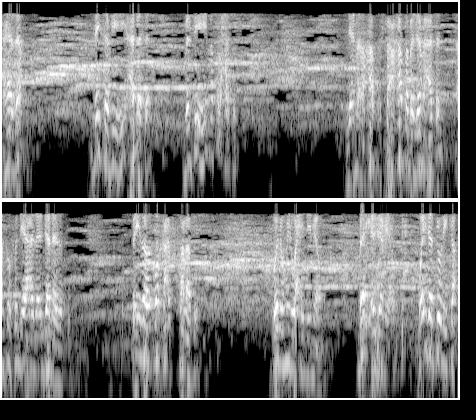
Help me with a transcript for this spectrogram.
هذا ليس فيه عبثا بل فيه مصلحة. لأن خاطب جماعة أن تصلي على الجنازة. فإذا وقعت الصلاة ولو من واحد منهم برئ الجميع. وإذا ترك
